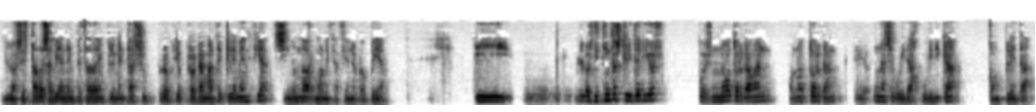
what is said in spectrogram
los estados habían empezado a implementar su propio programa de clemencia sin una armonización europea. Y mm, los distintos criterios pues no otorgaban o no otorgan eh, una seguridad jurídica completa.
